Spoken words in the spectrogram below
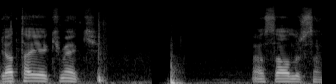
Yatay ekmek. Nasıl alırsan.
